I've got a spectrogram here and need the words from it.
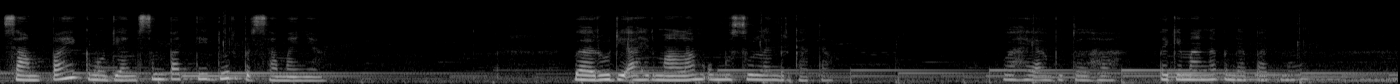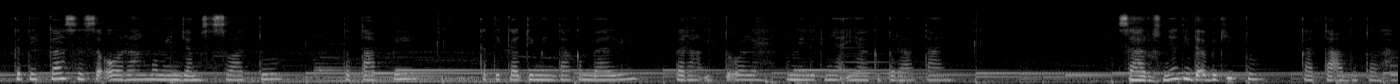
sampai kemudian sempat tidur bersamanya. Baru di akhir malam Ummu Sulaim berkata, Wahai Abu Tolha, bagaimana pendapatmu ketika seseorang meminjam sesuatu tetapi ketika diminta kembali barang itu oleh pemiliknya ia keberatan. Seharusnya tidak begitu, kata Abu Talha.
